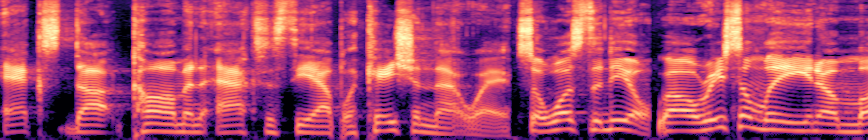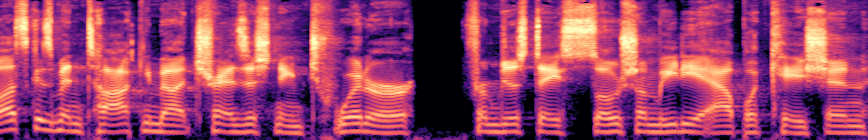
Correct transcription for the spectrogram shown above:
x.com and access the application that way. So what's the deal? Well, recently, you know, Musk has been talking about transitioning Twitter from just a social media application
